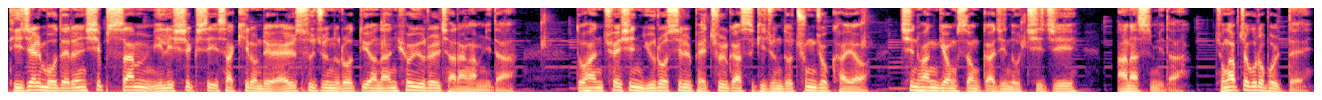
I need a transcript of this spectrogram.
디젤 모델은 13 16C4kml 수준으로 뛰어난 효율을 자랑합니다. 또한 최신 유로실 배출가스 기준도 충족하여 친환경성까지 놓치지 않았습니다. 종합적으로 볼 때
